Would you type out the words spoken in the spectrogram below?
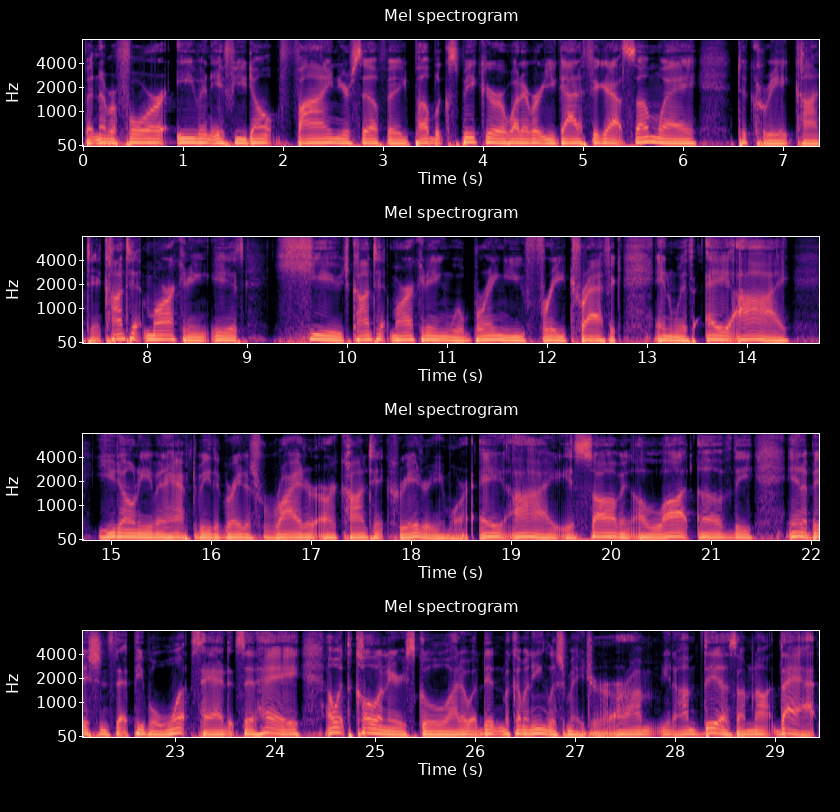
But number four, even if you don't find yourself a public speaker or whatever, you got to figure out some way to create content. Content marketing is huge. Content marketing will bring you free traffic. And with AI, you don't even have to be the greatest writer or content creator anymore. AI is solving a lot of the inhibitions that people once had that said, "Hey, I went to culinary school. I didn't become an English major, or I'm, you know, I'm this, I'm not that."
